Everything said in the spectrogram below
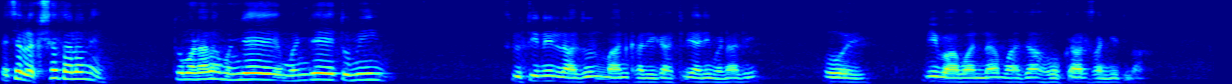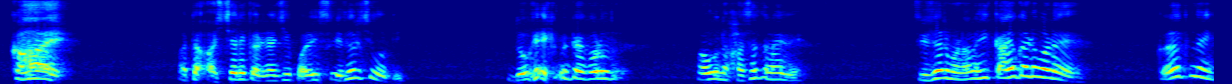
त्याच्या लक्षात आलं नाही. तो म्हणाला म्हणजे म्हणजे तुम्ही श्रुतीने लाजून मान खाली घातली आणि म्हणाली होय मी बाबांना माझा होकार सांगितला. काय? आता आश्चर्य करण्याची पाळी श्रीधरची होती. दोघे एकमेकाकडून पाहून हसत राहिले. श्रीधर म्हणाला ही काय गडबड आहे? कळत नाही.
